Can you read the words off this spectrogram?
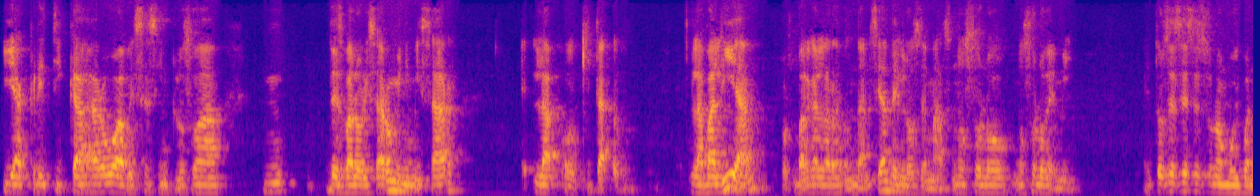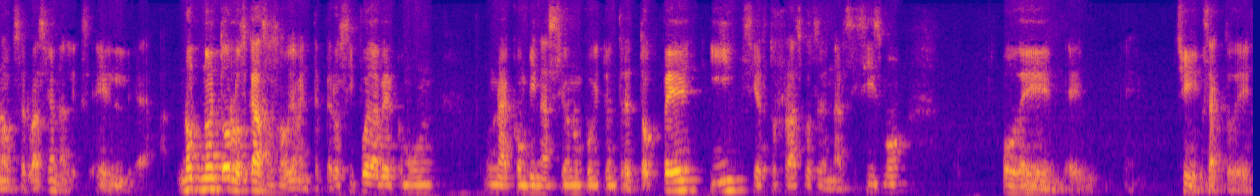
y a criticar o a veces incluso a desvalorizar o minimizar la, o quitar la valía, por valga la redundancia, de los demás, no solo, no solo de mí. Entonces, esa es una muy buena observación, Alex. no, no, en todos los casos, obviamente, pero sí puede haber como un, una combinación un poquito entre TOC-P y ciertos rasgos de narcisismo o de, eh, sí, exacto, de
